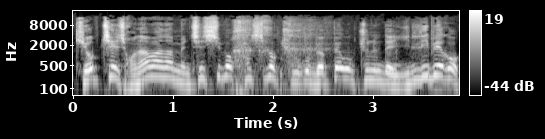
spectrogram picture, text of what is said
기업체에 전화만 하면 70억, 80억 주고 몇백억 주는데 1, 200억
